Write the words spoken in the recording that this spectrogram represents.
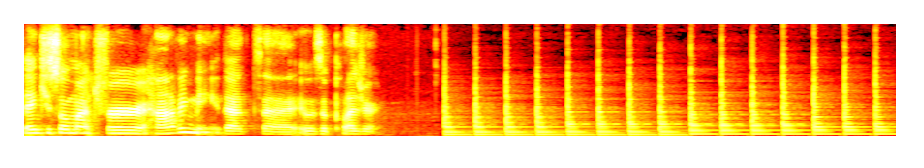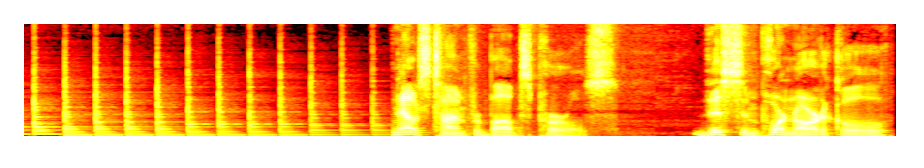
Thank you so much for having me. That uh, it was a pleasure. Now it's time for Bob's Pearls. This important article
